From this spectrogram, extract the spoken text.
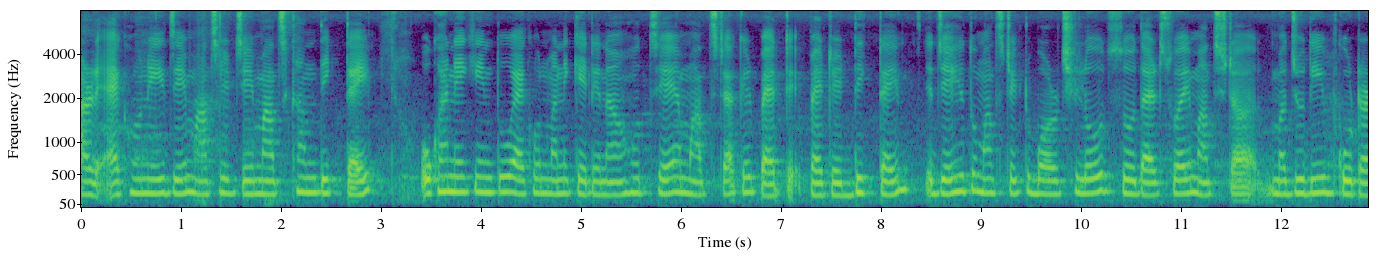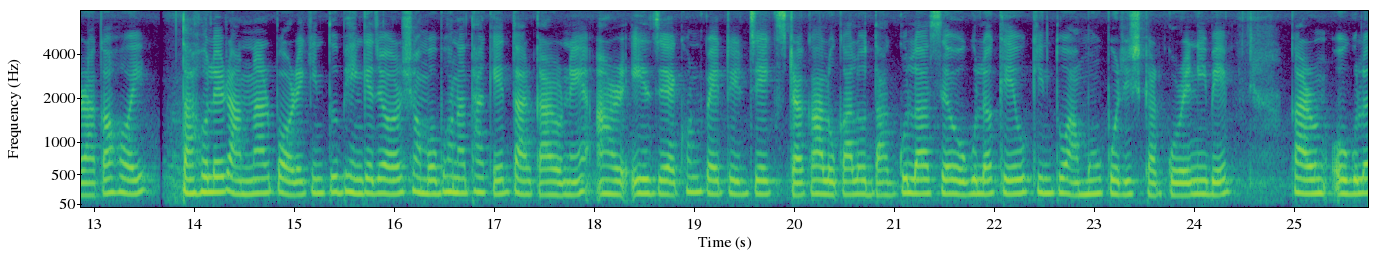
আর এখন এই যে মাছের যে মাঝখান দিকটাই ওখানে কিন্তু এখন মানে কেটে নেওয়া হচ্ছে মাছটাকে প্যাটে, প্যাটের দিকটাই। যেহেতু মাছটা একটু বড় ছিল সো দ্যাটস ওয়াই মাছটা যদি গোটা রাখা হয়, তাহলে রান্নার পরে কিন্তু ভেঙে যাওয়ার সম্ভাবনা থাকে। তার কারণে আর এই যে এখন পেটের যে এক্সট্রা কালো কালো দাগগুলো আছে, ওগুলোকেও কিন্তু আম্মু পরিষ্কার করে নিবে। কারণ ওগুলো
